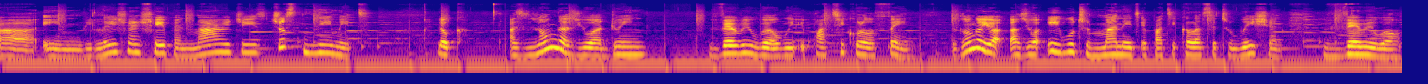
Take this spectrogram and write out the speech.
uh, in relationship and marriages, just name it. Look, as long as you are doing very well with a particular thing, as long as you are, as you are able to manage a particular situation very well,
